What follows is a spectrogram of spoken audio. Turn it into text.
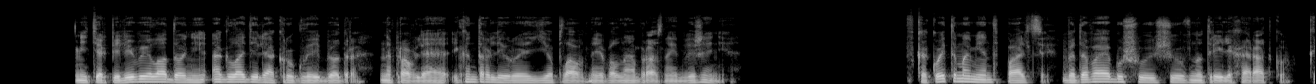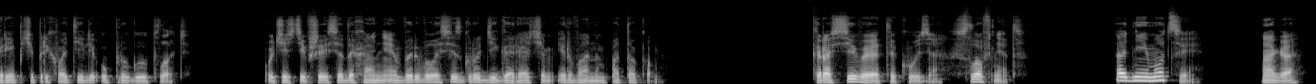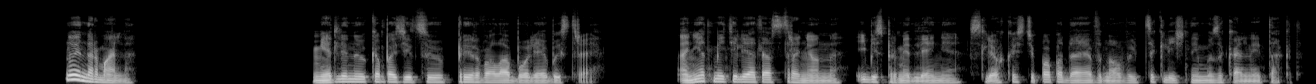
Нетерпеливые ладони огладили округлые бедра, направляя и контролируя ее плавные волнообразные движения. В какой-то момент пальцы, выдавая бушующую внутри лихорадку, крепче прихватили упругую плоть. Участившееся дыхание вырвалось из груди горячим и рваным потоком. «Красивая ты, Кузя, слов нет». «Одни эмоции?» «Ага». «Ну и нормально». Медленную композицию прервала более быстрая. Они отметили это отстраненно и без промедления, с легкостью попадая в новый цикличный музыкальный такт.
